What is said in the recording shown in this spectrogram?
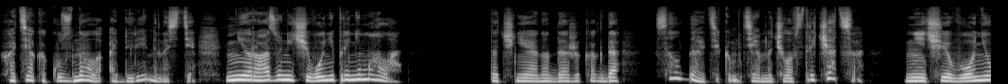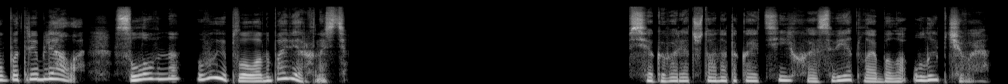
Хотя, как узнала о беременности, ни разу ничего не принимала. Точнее, она даже когда солдатиком тем начала встречаться, ничего не употребляла, словно выплыла на поверхность. Все говорят, что она такая тихая, светлая была, улыбчивая.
